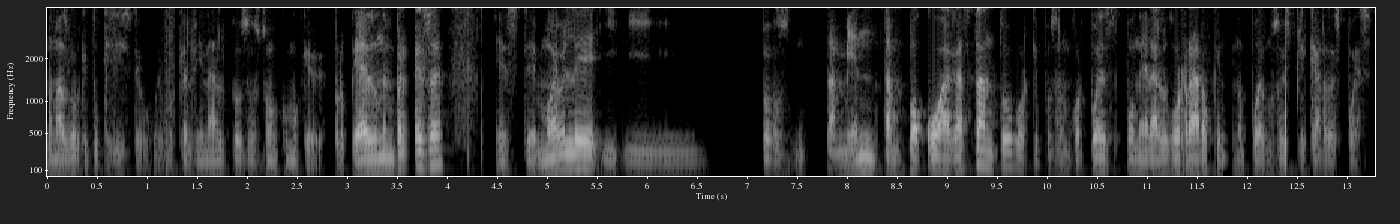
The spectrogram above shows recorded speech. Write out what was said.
nada más porque tú quisiste, güey, porque al final pues son como que propiedad de una empresa, este, muévele y, y, pues también tampoco hagas tanto, porque pues a lo mejor puedes poner algo raro que no podemos explicar después.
